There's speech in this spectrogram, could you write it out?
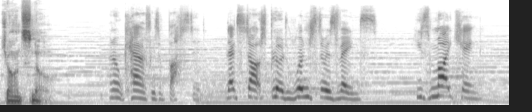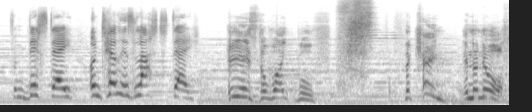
Jon Snow. I don't care if he's a bastard. Ned Stark's blood runs through his veins. He's my king. From this day until his last day. He is the White Wolf, the king in the north.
